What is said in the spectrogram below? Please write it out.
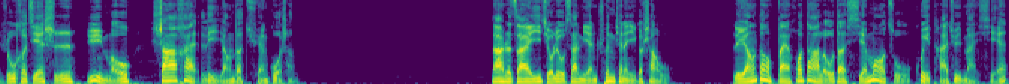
如何结识、预谋杀害李阳的全过程。那是在一九六三年春天的一个上午，李阳到百货大楼的鞋帽组柜台去买鞋，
